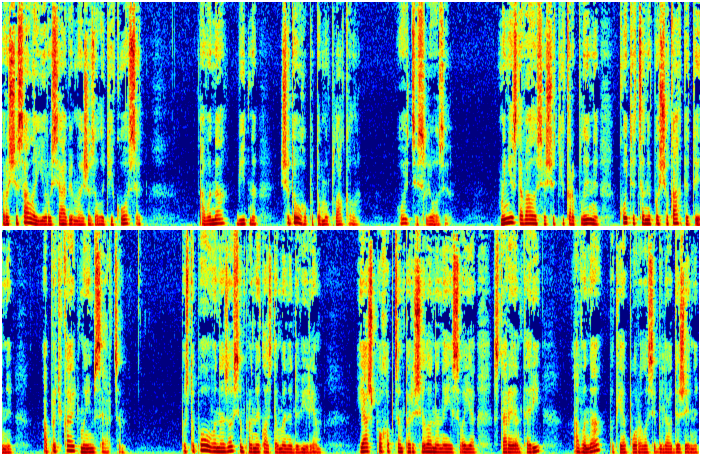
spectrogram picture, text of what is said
розчесала її русяві майже золоті коси, а вона, бідна, ще довго по тому плакала. Ой ці сльози. Мені здавалося, що ті карплини котяться не по щоках дитини, а протікають моїм серцем. Поступово вона зовсім прониклась до мене довір'ям. Я ж похопцем перешила на неї своє старе янтарі, а вона, поки я поралася біля одежини,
